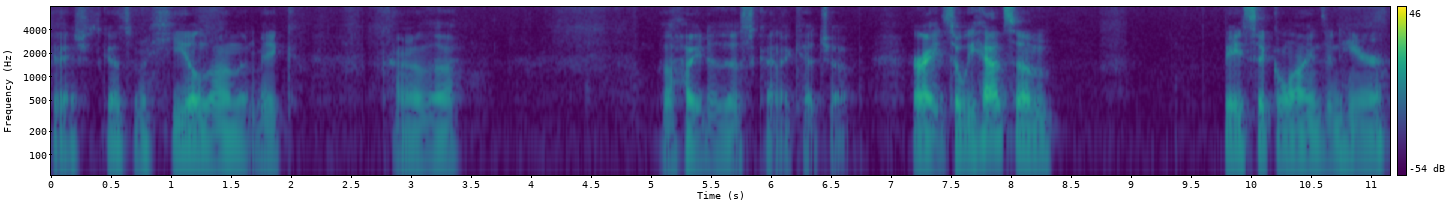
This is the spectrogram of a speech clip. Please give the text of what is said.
Okay, she's got some heels on that make kind of the the height of this kind of catch up. All right, so we have some basic lines in here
